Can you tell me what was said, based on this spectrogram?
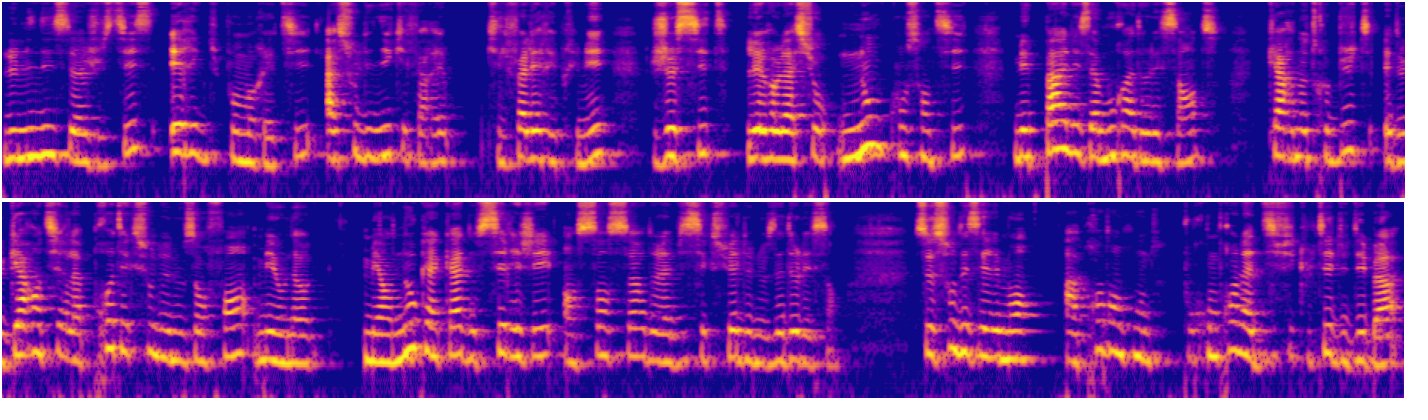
Le ministre de la Justice, Éric Dupont-Moretti, a souligné qu'il fallait, réprimer, je cite, les relations non consenties, mais pas les amours adolescentes, car notre but est de garantir la protection de nos enfants, mais, en aucun cas de s'ériger en censeur de la vie sexuelle de nos adolescents. Ce sont des éléments à prendre en compte pour comprendre la difficulté du débat,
